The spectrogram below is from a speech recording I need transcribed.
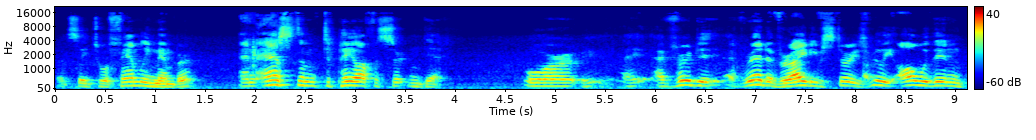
let's say, to a family member and asked them to pay off a certain debt. Or I, have heard, I've read a variety of stories, really all within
